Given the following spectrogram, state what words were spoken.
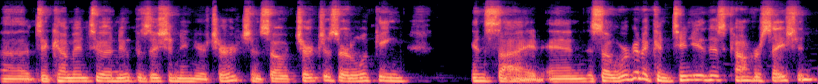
uh, to come into a new position in your church. And so churches are looking inside. And so we're going to continue this conversation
